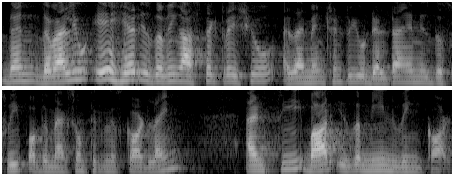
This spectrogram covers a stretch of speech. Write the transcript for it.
Then the value A here is the wing aspect ratio as I mentioned to you delta m is the sweep of the maximum thickness chord line and C bar is the mean wing chord.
